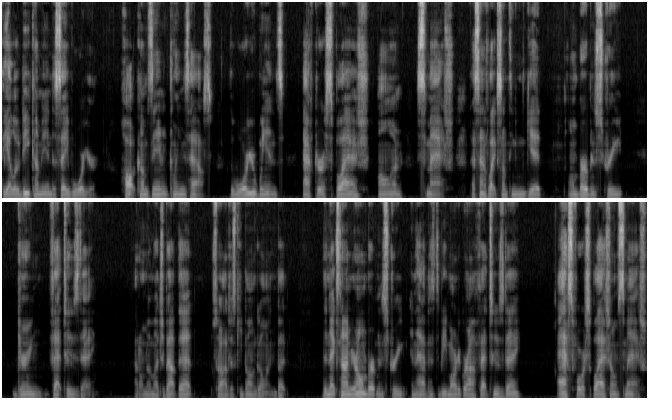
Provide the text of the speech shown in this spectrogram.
The LOD come in to save Warrior. Hawk comes in and cleans house. The Warrior wins after a splash on Smash. That sounds like something you can get on Bourbon Street during Fat Tuesday. I don't know much about that, so I'll just keep on going. But the next time you're on Bourbon Street and it happens to be Mardi Gras Fat Tuesday, ask for a splash on Smash.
